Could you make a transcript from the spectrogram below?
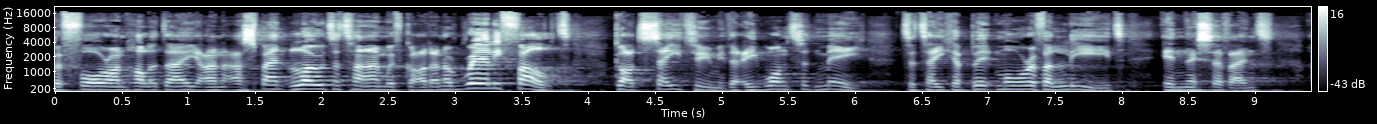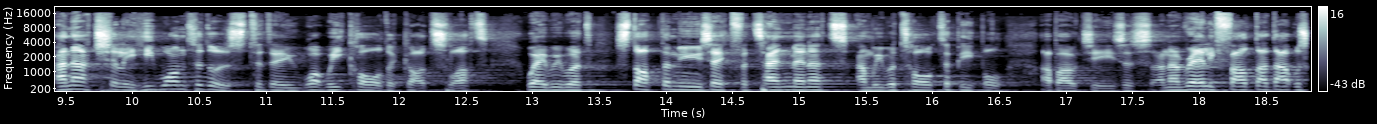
before on holiday. And I spent loads of time with God. And I really felt God say to me that He wanted me to take a bit more of a lead in this event. And actually, he wanted us to do what we called a God slot, where we would stop the music for 10 minutes and we would talk to people about Jesus. And I really felt that that was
